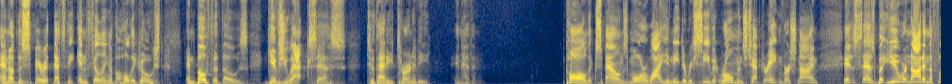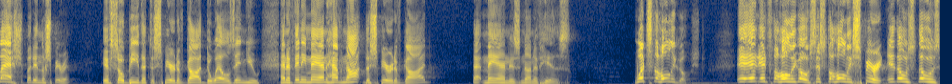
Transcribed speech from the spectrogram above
and of the Spirit, that's the infilling of the Holy Ghost. And both of those gives you access to that eternity in heaven. Paul expounds more why you need to receive it. Romans chapter 8 and verse 9, it says, But you were not in the flesh, but in the Spirit if so be that the Spirit of God dwells in you. And if any man have not the Spirit of God, that man is none of his. What's the Holy Ghost? It, it's the Holy Ghost. It's the Holy Spirit. It, those, those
